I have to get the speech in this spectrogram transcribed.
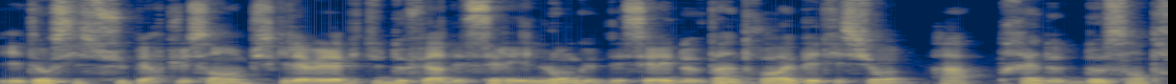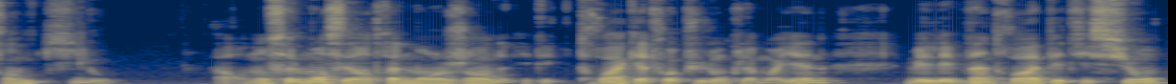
il était aussi super puissant puisqu'il avait l'habitude de faire des séries longues, des séries de 23 répétitions à près de 230 kg. Alors non seulement ces entraînements jambes étaient 3 à 4 fois plus longs que la moyenne, mais les 23 répétitions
